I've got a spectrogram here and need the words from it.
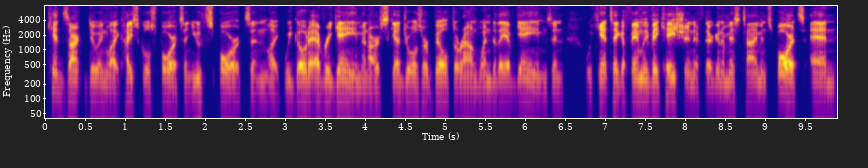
kids aren't doing like high school sports and youth sports, and like we go to every game, and our schedules are built around when do they have games, and we can't take a family vacation if they're going to miss time in sports, and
